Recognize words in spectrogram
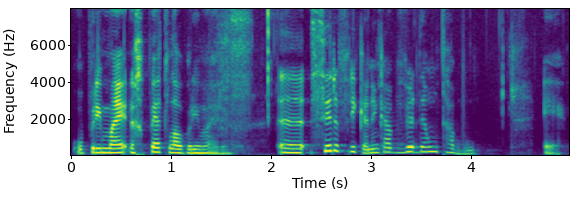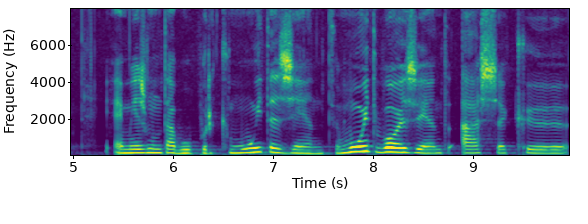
O primeiro, repete lá o primeiro. Uh, ser africano em Cabo Verde é um tabu. É. É mesmo um tabu porque muita gente, muito boa gente, acha que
